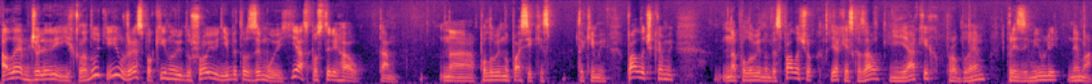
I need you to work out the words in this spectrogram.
Але бджолярі їх кладуть і вже спокійною душою нібито зимують. Я спостерігав там на половину пасіки з такими паличками, наполовину без паличок. Як я сказав, ніяких проблем при зимівлі нема.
